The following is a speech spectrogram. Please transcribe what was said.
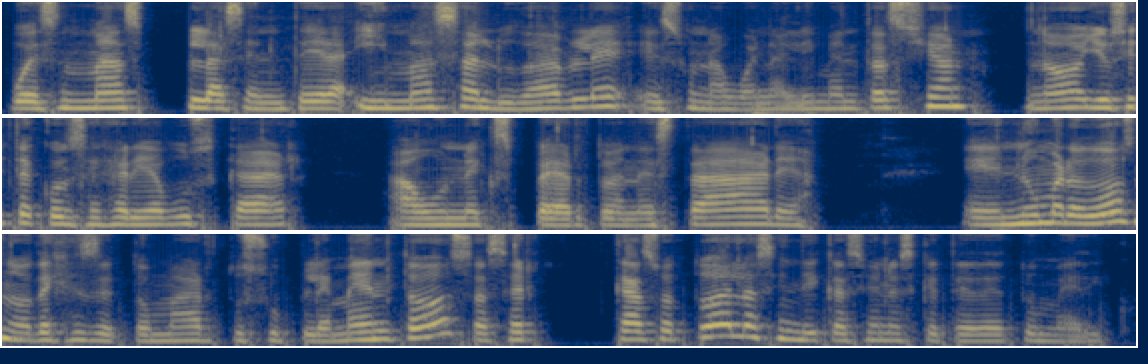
pues más placentera y más saludable es una buena alimentación, ¿no? Yo sí te aconsejaría buscar a un experto en esta área. Eh, número dos, no dejes de tomar tus suplementos, hacer caso a todas las indicaciones que te dé tu médico.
